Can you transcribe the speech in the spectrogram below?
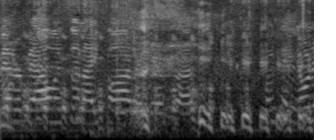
Better balance than I thought, I guess. Okay, don't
